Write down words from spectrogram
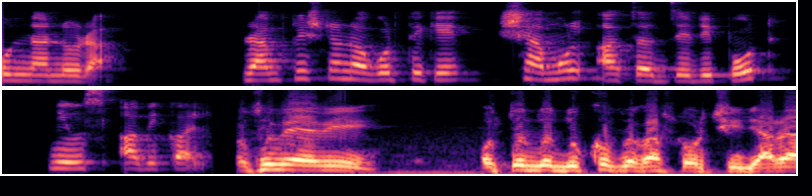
অন্যান্যরা। রামকৃষ্ণনগর থেকে শ্যামল আচার্যের রিপোর্ট, নিউজ অবিকল। প্রথমে আমি অত্যন্ত দুঃখ প্রকাশ করছি যারা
